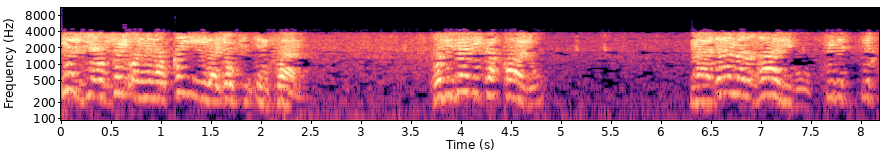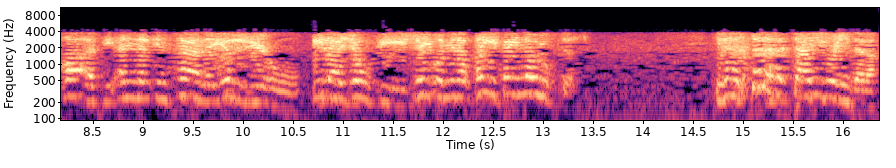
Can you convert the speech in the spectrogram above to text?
يرجع شيء من القي إلى جوف الإنسان. ولذلك قالوا ما دام الغالب في الاستقاءة أن الإنسان يرجع إلى جوفه شيء من القي فإنه يفطر. إذا اختلف التعليل عندنا.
